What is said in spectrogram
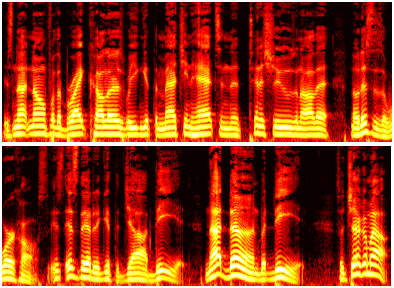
It's not known for the bright colors where you can get the matching hats and the tennis shoes and all that. No, this is a workhorse. It's, it's there to get the job did. Not done, but did. So check them out.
